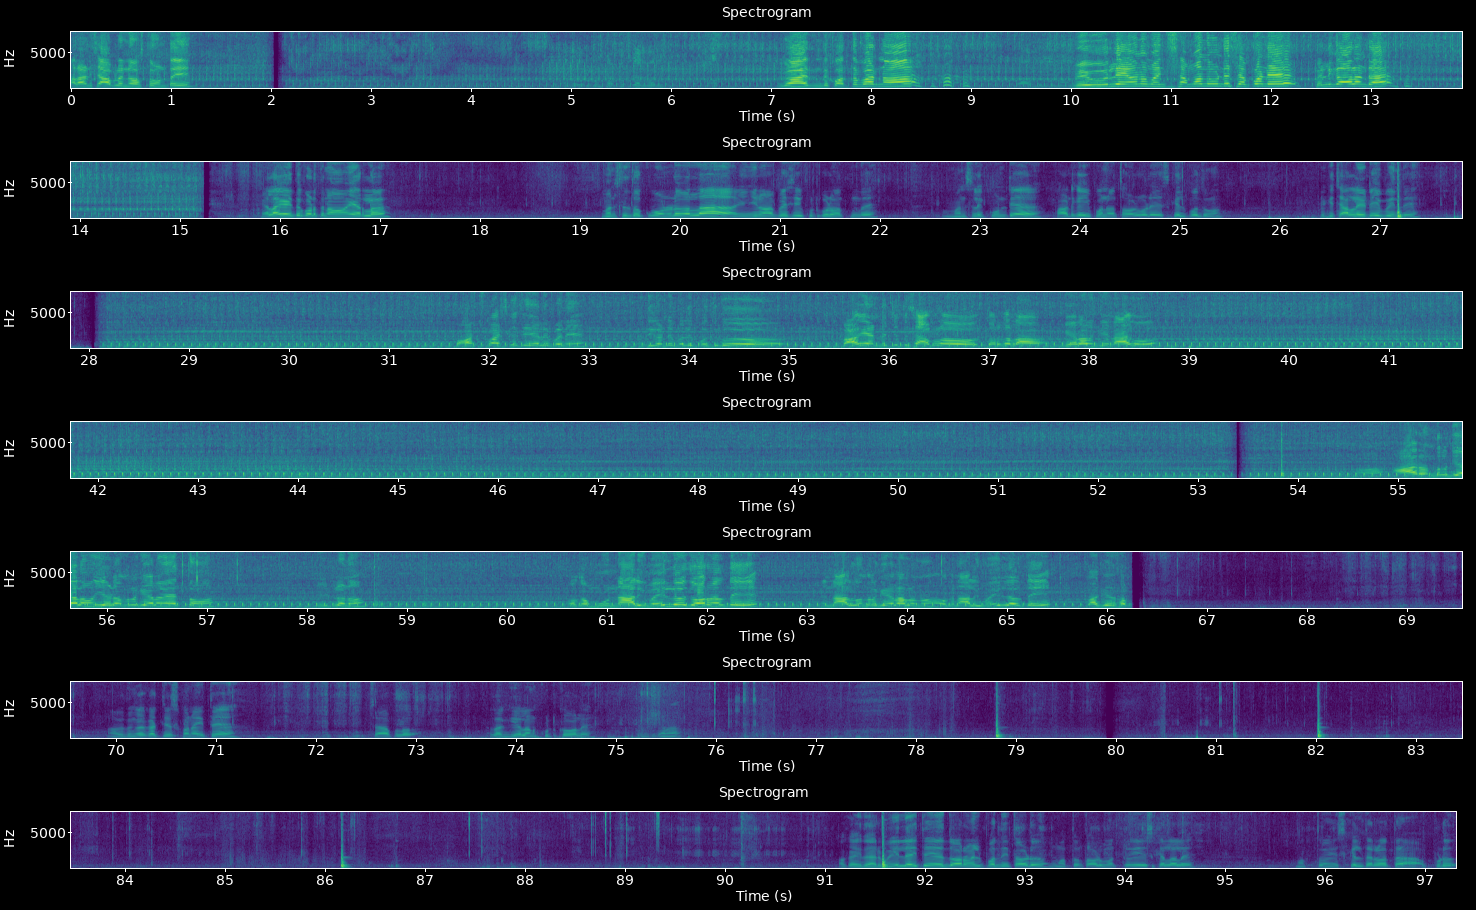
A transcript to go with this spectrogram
అలాంటి చేపలన్నీ వస్తూ ఉంటాయి. ఇగో ఇది కొత్త పట్నం. మీ ఊర్లో ఏమైనా మంచి సంబంధం ఉంటే చెప్పండి. పెళ్ళి కావాలంట. ఎలాగైతే కొడుతున్నాం ఎర్రలో? మనుషులు తక్కువ ఉండడం వల్ల ఇంజిన్ ఆపేసి కుట్టుకోవడం వస్తుంది. మనుషులు ఎక్కువ ఉంటే పాటకి అయిపోను తోడు కూడా వేసుకెళ్ళిపోతాం ఇప్పటికి చాలా లేట్ అయిపోయింది. ఫాస్ట్ ఫాస్ట్గా చేయాలి పని. ఎందుకంటే మళ్ళీ పొద్దుకు బాగా ఎండ చుట్టూ చేపలు త్వరగా లా గేలానికి నాగవు ఆరు వందల గేలం ఏడు వందల గేలం వేస్తాం. నీటిలోను ఒక మూడు నాలుగు మైళ్ళు దూరం వెళ్తాయి. నాలుగు వందల గేలాలను ఒక నాలుగు మైళ్ళు వెళ్తాయి. మాకు ఆ విధంగా కట్ చేసుకొని అయితే చేపలు ఇలా గేలాన్ని కుట్టుకోవాలి. అందుకనా ఒక ఐదు ఆరు మైళ్ళు అయితే దూరం వెళ్ళిపోద్ది తాడు. మొత్తం తాడు మొత్తం వేసుకెళ్ళాలి. మొత్తం వేసుకెళ్ళిన తర్వాత అప్పుడు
